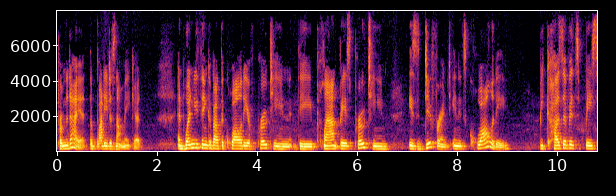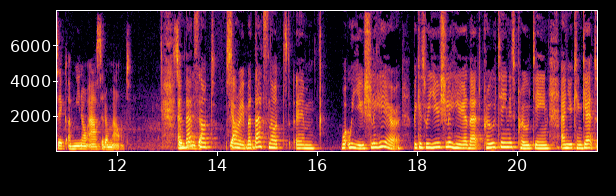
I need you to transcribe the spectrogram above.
from the diet. The body does not make it. And when you think about the quality of protein, the plant based protein is different in its quality because of its basic amino acid amount. So and that's that? not, sorry, yeah. but that's not um, what we usually hear because we usually hear that protein is protein and you can get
